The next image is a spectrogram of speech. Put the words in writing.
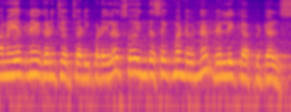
நம்ம ஏற்கனவே கணிச்சு வச்ச அடிப்படையில். ஸோ இந்த செக்மெண்ட் வின்னர் டெல்லி கேபிட்டல்ஸ்.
